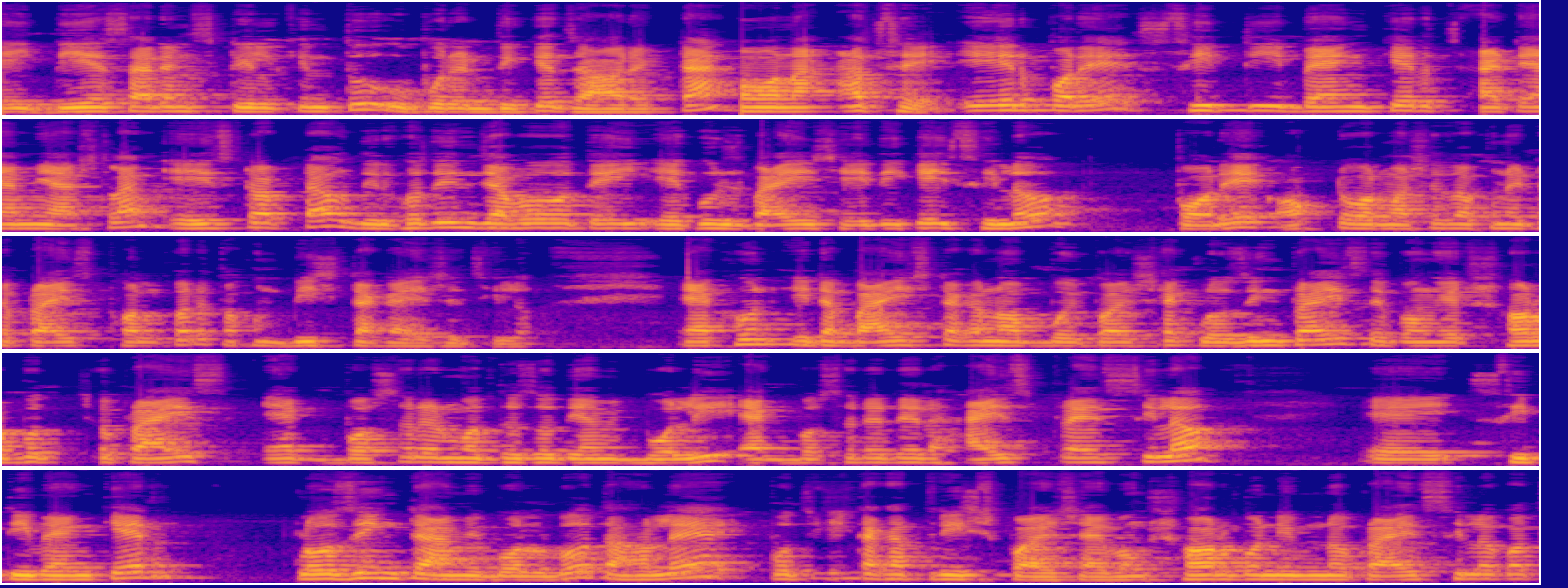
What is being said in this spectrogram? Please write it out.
এই বিএসআরএম স্টিল কিন্তু উপরের দিকে যাওয়ার একটা সম্ভাবনা আছে। এরপরে সিটি ব্যাংকের চার্টে আমি আসলাম। এই স্টকটাও দীর্ঘদিন যাবত এই একুশ বাইশ সেই দিকেই ছিল। পরে অক্টোবর মাসে যখন এটা প্রাইস ফল করে, তখন বিশ টাকা এসেছিল। এখন এটা বাইশ টাকা নব্বই পয়সা ক্লোজিং প্রাইস এবং এর সর্বোচ্চ প্রাইস এক বছরের মধ্যে যদি আমি বলি, এক বছরের এর হাইস্ট প্রাইস ছিল এই সিটি ব্যাংকের ক্লোজিংটা আমি বলব, তাহলে পঁচিশ টাকা ত্রিশ পয়সা এবং সর্বনিম্ন প্রাইস ছিল কত?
